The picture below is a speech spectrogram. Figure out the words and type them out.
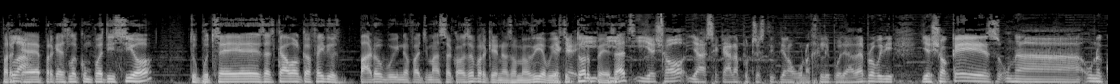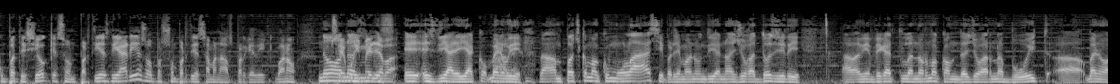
perquè, Clar. perquè és la competició, tu potser se't cau el cafè i dius, paro, avui no faig massa cosa perquè no és el meu dia, avui I estic que- torpe, i, saps? I, I això, ja sé que ara potser estic dient alguna gilipollada, eh? però vull dir, i això que és una, una competició que són partides diàries o són partides setmanals? Perquè dic, bueno, No, potser no, avui m'he llevat... és, és diari. Ja, com, bueno, Vale. vull dir, em pots com acumular, si per exemple en un dia no has jugat dos, és a dir, havíem ficat la norma com de jugar-ne vuit, uh, bueno,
